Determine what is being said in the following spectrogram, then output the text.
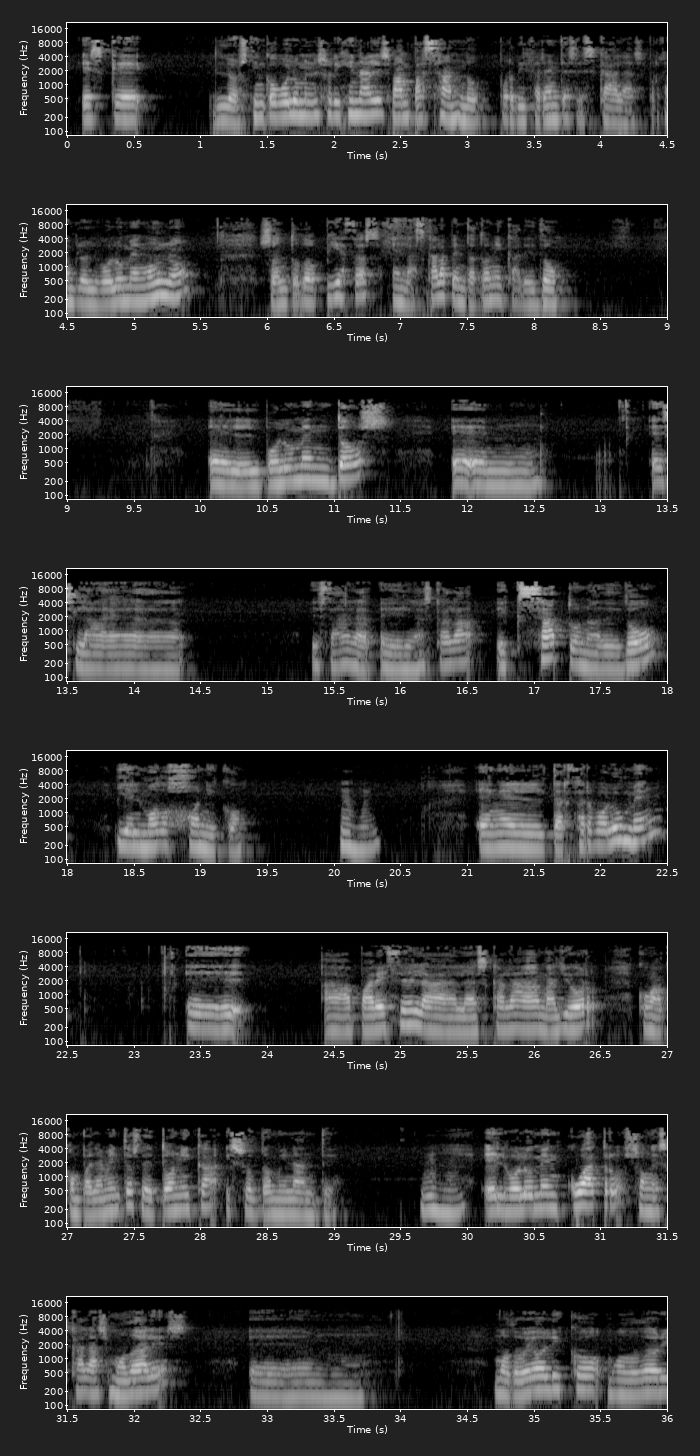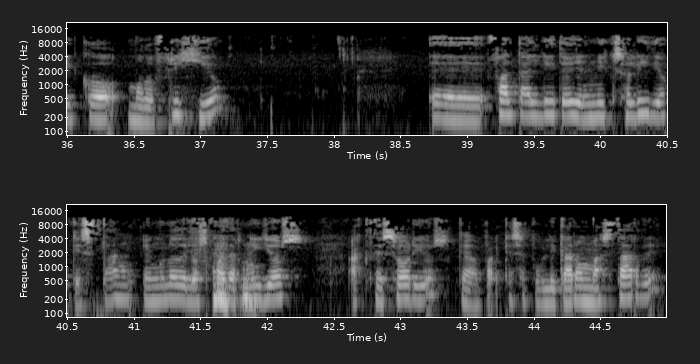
es que los cinco volúmenes originales van pasando por diferentes escalas. Por ejemplo, el volumen 1 son todo piezas en la escala pentatónica de Do. El volumen 2 em, es la, está en la, escala hexátona de Do y el modo jónico. En el tercer volumen eh, aparece la, escala mayor con acompañamientos de tónica y subdominante. El volumen 4 son escalas modales, eh, modo eólico, modo dórico, modo frigio. Eh, falta el lidio y el mixolidio que están en uno de los cuadernillos accesorios que, que, se publicaron más tarde.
